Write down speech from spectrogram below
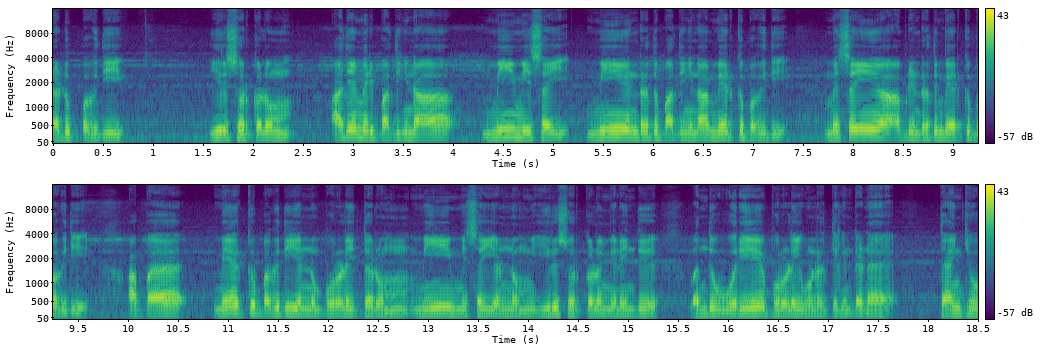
நடுப்பகுதி. இரு சொற்களும். அதேமாரி பார்த்தீங்கன்னா மீ மிசை மீன்றது பார்த்தீங்கன்னா மேற்கு பகுதி. மிசையும் அப்படின்றது மேற்கு பகுதி. அப்போ மேற்கு பகுதி என்னும் பொருளை தரும் மீ மிசை என்னும் இரு சொற்களும் இணைந்து வந்து ஒரே பொருளை உணர்த்துகின்றன. தேங்க்யூ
